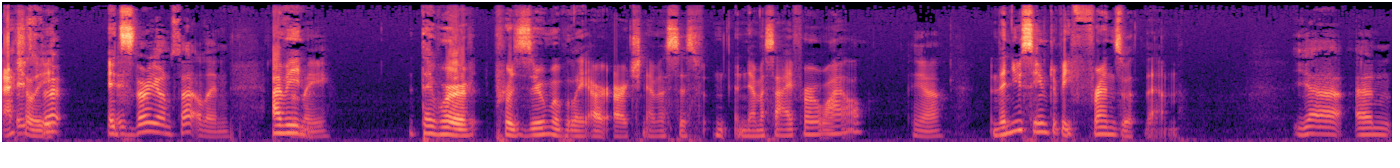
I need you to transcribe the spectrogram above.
actually it's, ver- it's. it's very unsettling I mean, me. they were presumably our arch nemesis, nemesis for a while, Yeah. and then you seem to be friends with them. Yeah, and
